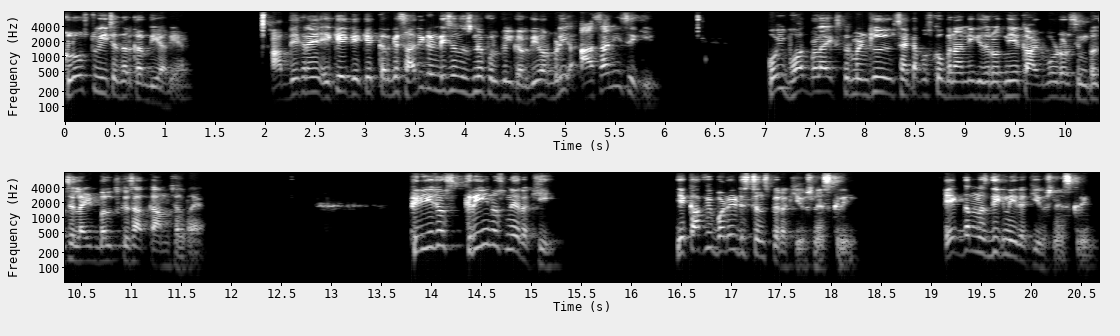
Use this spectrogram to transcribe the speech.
क्लोज टू ईच अदर कर दिया गया। आप देख रहे हैं एक एक एक एक करके सारी कंडीशंस उसने फुलफिल कर दी और बड़ी आसानी से की। कोई बहुत बड़ा एक्सपेरिमेंटल सेटअप उसको बनाने की ज़रूरत नहीं है। कार्डबोर्ड और सिंपल से लाइट बल्ब के साथ काम चल रहा है। फिर ये जो स्क्रीन उसने रखी, ये काफ़ी बड़े डिस्टेंस पे रखी उसने स्क्रीन एकदम नज़दीक नहीं रखी उसने स्क्रीन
